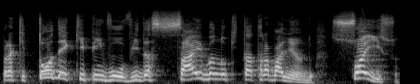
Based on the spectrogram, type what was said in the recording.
para que toda a equipe envolvida saiba no que está trabalhando. Só isso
